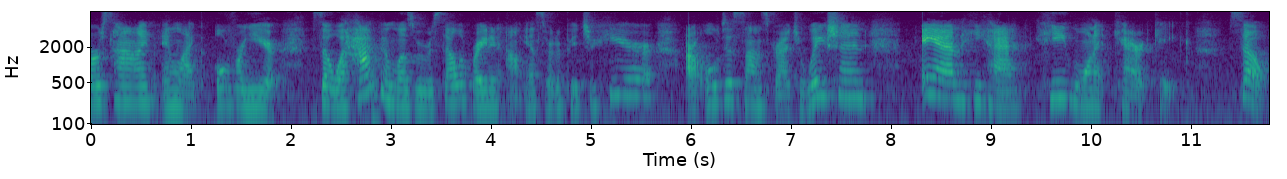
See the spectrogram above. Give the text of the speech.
first time in like over a year. So what happened was we were celebrating, I'll insert a picture here, our oldest son's graduation, and he had, he wanted carrot cake. So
